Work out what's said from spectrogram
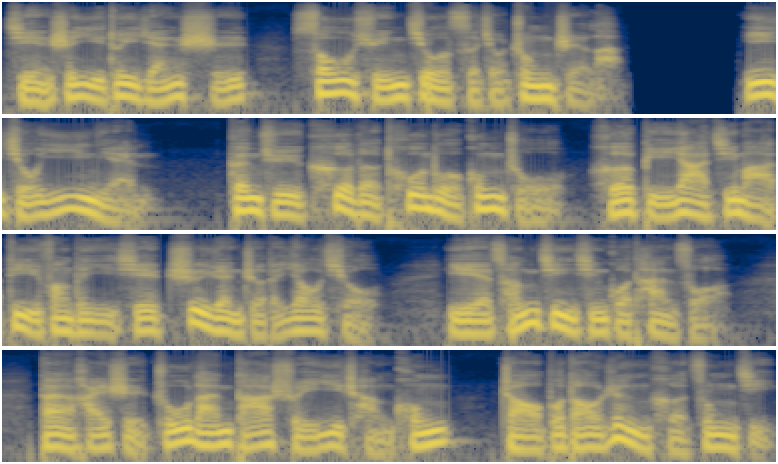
仅是一堆岩石，搜寻就此就终止了。一九一一年，根据克勒托诺公主和比亚吉马地方的一些志愿者的要求，也曾进行过探索。但还是竹篮打水一场空，找不到任何踪迹。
